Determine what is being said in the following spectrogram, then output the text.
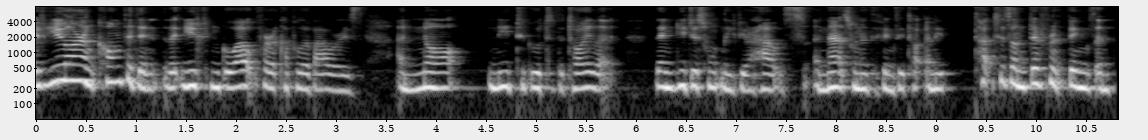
If you aren't confident that you can go out for a couple of hours and not need to go to the toilet, then you just won't leave your house. And that's one of the things he taught. And he touches on different things. And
